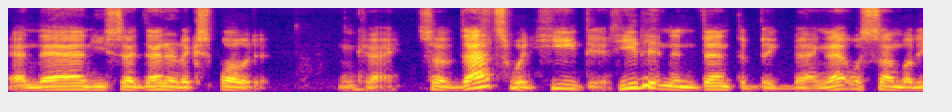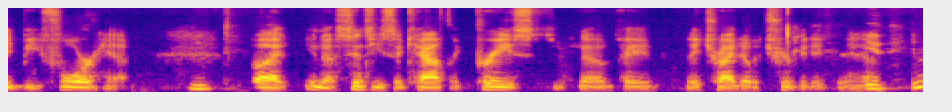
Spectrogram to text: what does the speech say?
And then he said, then it exploded. Okay. So that's what he did. He didn't invent the Big Bang. That was somebody before him. Mm. But you know, since he's a Catholic priest, you know, they they try to attribute it to him. Yeah.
